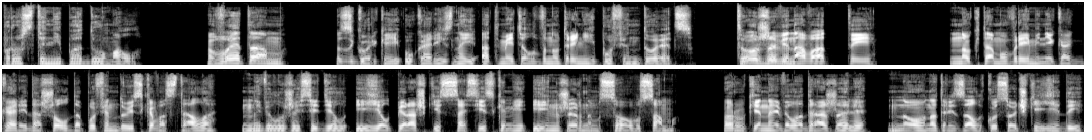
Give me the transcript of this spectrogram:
просто не подумал. В этом с горькой укоризной отметил внутренний пуффендуец. Тоже виноват ты. Но к тому времени, как Гарри дошёл до пуффендуйского стола, Невил уже сидел и ел пирожки с сосисками и инжирным соусом. Руки Невила дрожали, но он отрезал кусочки еды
